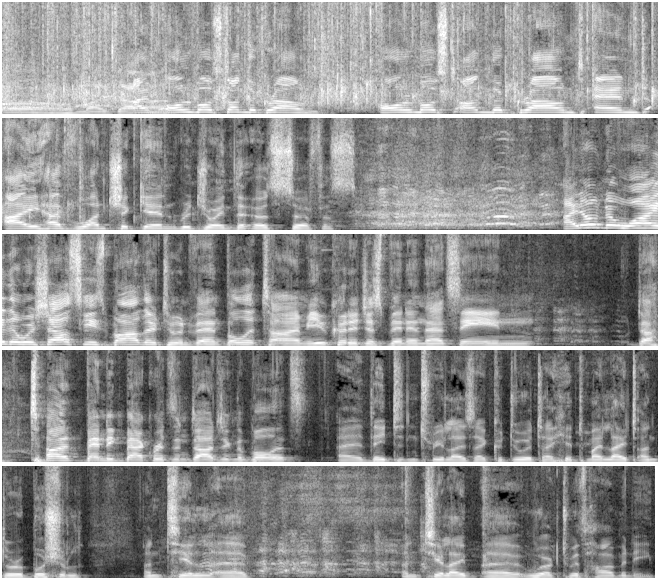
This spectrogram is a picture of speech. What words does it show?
Oh my god! I'm almost on the ground. Almost on the ground, and I have once again rejoined the Earth's surface. I don't know why the Wachowskis bothered to invent bullet time. You could have just been in that scene, do- do- bending backwards and dodging the bullets. Uh, they didn't realize I could do it. I hid my light under a bushel until uh, until I uh, worked with Harmony.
